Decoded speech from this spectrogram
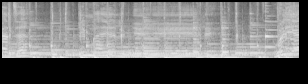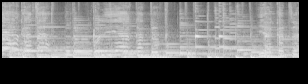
Uliakata, imayele ngele. Uliakata, uliakata, yakata,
